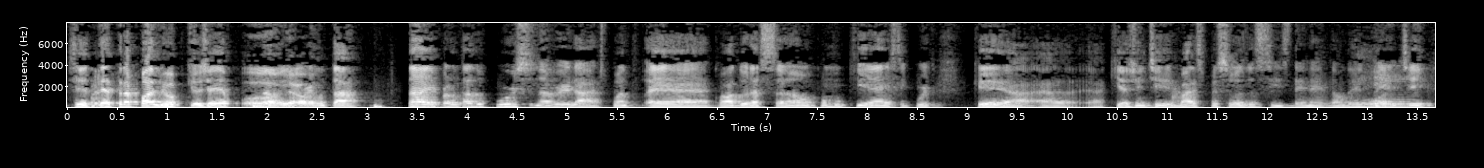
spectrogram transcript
Você até atrapalhou, porque eu já ia, Ô, não, eu ia perguntar. Não, eu ia perguntar do curso, na verdade. Quanto, é, qual a duração, como que é esse curso? Porque a- a- aqui a gente, várias pessoas assistem, né? Então, de repente,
